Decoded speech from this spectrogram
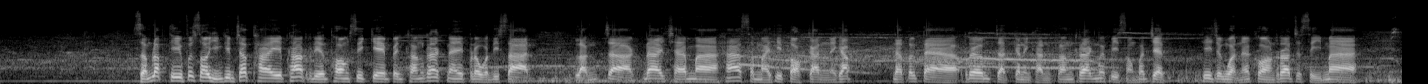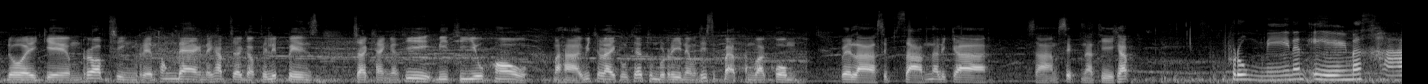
สำหรับทีมฟุตซอลหญิงทีมชาติไทยพลาดเหรียญทองซีเกมเป็นครั้งแรกในประวัติศาสตร์ หลังจากได้แชมป์มา 5 สมัยติดต่อกันนะครับนับตั้งแต่เริ่มจัดการแข่งขันครั้งแรกเมื่อปี 2007 ที่จังหวัดนครราชสีมา โดยเกมรอบชิงเหรียญทองแดงนะครับ เจอกับฟิลิปปินส์จะแข่งกันที่ BTU Hall มหาวิทยาลัยกรุงเทพธนบุรีในวันที่ 18 ธันวาคม เวลา 13 นาฬิกา 30 นาทีครับ พรุ่งนี้นั่นเองนะคะ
